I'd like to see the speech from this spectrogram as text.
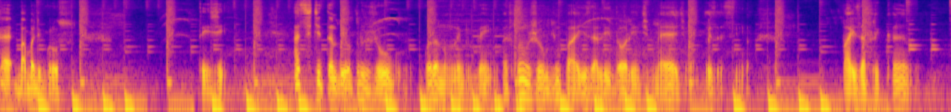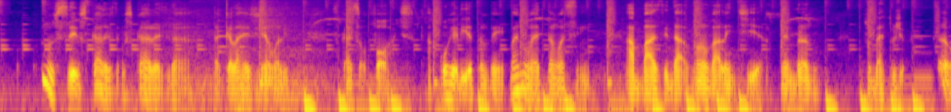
é baba de grosso. Tem jeito. Assisti também outro jogo, agora eu não lembro bem, mas foi um jogo de um país ali do Oriente Médio, uma coisa assim, ó. país africano. Não sei, os caras, os caras da, daquela região ali, os caras são fortes. A correria também, mas não é tão assim a base da Van Valentia, lembrando Gilberto Gil. Não,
